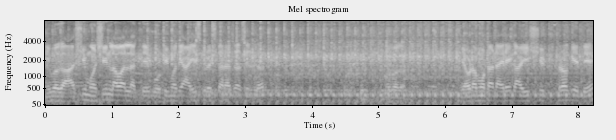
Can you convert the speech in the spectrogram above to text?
हे बघा अशी मशीन लावायला लागते. बोटीमध्ये आईस क्रश करायचं असेल तर. हे बघा. एवढा मोठा डायरेक्ट आईसची ट्रक येते.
